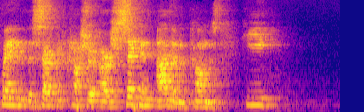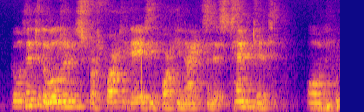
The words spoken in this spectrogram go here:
when the serpent crusher, our second Adam, comes, he goes into the wilderness for 40 days and 40 nights and is tempted of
